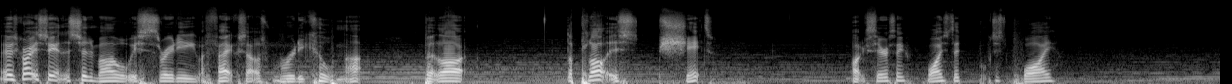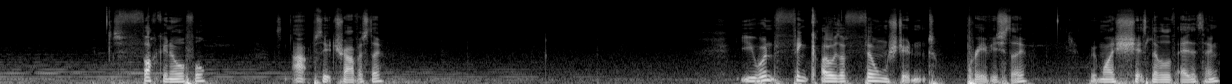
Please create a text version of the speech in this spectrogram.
It was great to see it in the cinema with 3D effects, that was really cool and that. But like, the plot is shit. Like seriously, why is it, just why? It's fucking awful. It's an absolute travesty. You wouldn't think I was a film student previously, with my shit level of editing.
